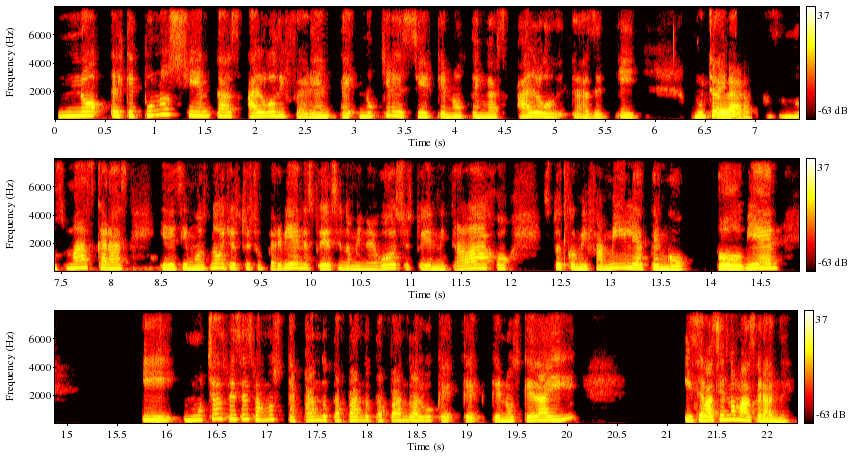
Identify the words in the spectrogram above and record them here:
No, el que tú no sientas algo diferente no quiere decir que no tengas algo detrás de ti. Muchas veces hacemos máscaras y decimos, no, yo estoy súper bien, estoy haciendo mi negocio, estoy en mi trabajo, estoy con mi familia, tengo todo bien. Y muchas veces vamos tapando, tapando, tapando algo que, que, nos queda ahí y se va haciendo más grande.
